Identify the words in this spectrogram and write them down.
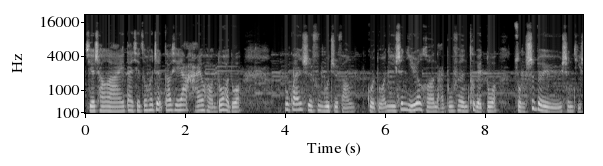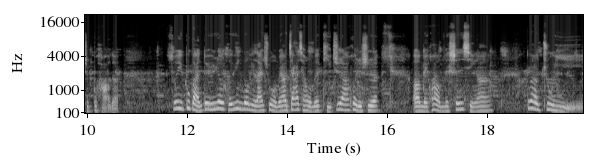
结肠癌、代谢综合症、高血压，还有很多好多。不光是腹部脂肪过多，你身体任何哪一部分特别多，总是对于身体是不好的。所以，不管对于任何运动的来说，我们要加强我们的体质啊，或者是呃美化我们的身形啊，都要注意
